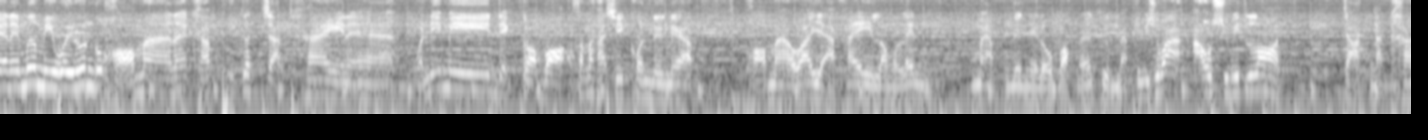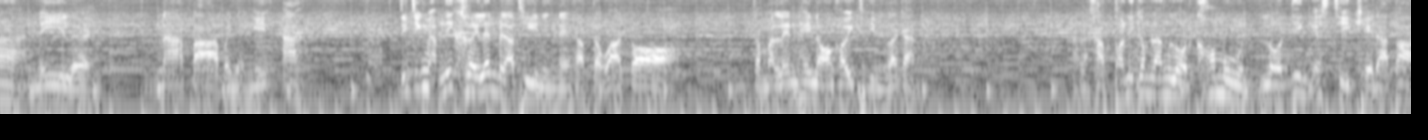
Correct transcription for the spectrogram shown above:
คในเมื่อมีวัยรุ่นเขาขอมานะครับ พี่ก็จัดให้นะฮะ วันนี้มีเด็กเกาะเบาะสมาชิกคนหนึ่งนะครับ ขอมาว่าอยากให้ลองเล่นแมปหนึ่งในโรบอกนั่นก็คือแมปที่มีชื่อว่าเอาชีวิตรอดจากนักฆ่านี่เลย หน้าตาเป็นอย่างนี้อะจริงๆแมปนี้เคยเล่นไปแล้วทีหนึ่งนะครับ แต่ว่าก็จะมาเล่นให้น้องเขาอีกทีหนึ่งแล้วกัน ละครับ ตอนนี้กำลังโหลดข้อมูล loading stk data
